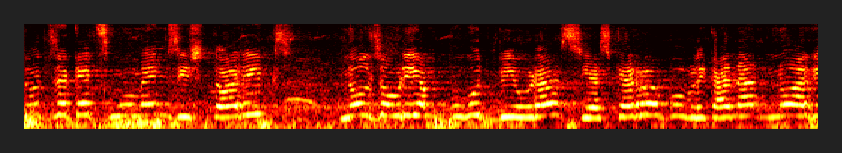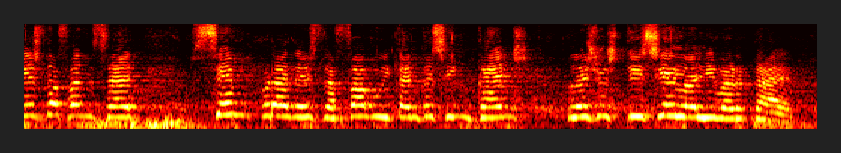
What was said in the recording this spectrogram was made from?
Tots aquests moments històrics no els hauríem pogut viure si Esquerra Republicana no hagués defensat sempre des de fa 85 anys la justícia i la llibertat.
